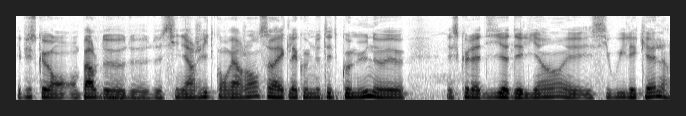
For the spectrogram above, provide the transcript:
Et puisqu'on on parle de, synergie, de convergence avec la communauté de communes, euh, est-ce que l'ADI a des liens et, si oui, lesquels?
